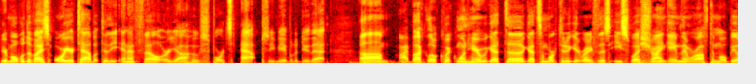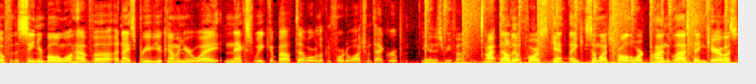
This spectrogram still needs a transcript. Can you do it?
your mobile device or your tablet through the NFL or Yahoo Sports app. So you'll be able to do that. Um, all right, Buck, a little quick one here. We got uh, got some work to do to get ready for this East-West Shrine game. Then we're off to Mobile for the Senior Bowl. We'll have uh, a nice preview coming your way next week about uh, what we're looking forward to watching with that group. Yeah, that should be fun. All right, that'll do it for us. Kent, thank you so much for all the work behind the glass taking care of us.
